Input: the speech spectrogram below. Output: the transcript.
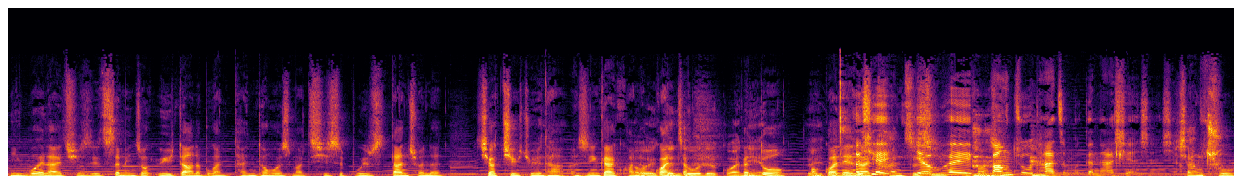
你未来其实生命中遇到的不管疼痛或什么，其实不是单纯的需要解决它，而是应该管的更多的观念，更多对对观念来看自己，也会帮助他怎么跟他先生相处，相处，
